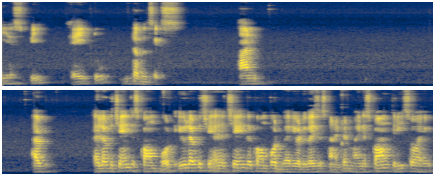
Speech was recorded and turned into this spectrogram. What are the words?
esp 8266 and I would, I'll have to change this COM port. You will have to ch change the COM port where your device is connected minus COM3. So I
